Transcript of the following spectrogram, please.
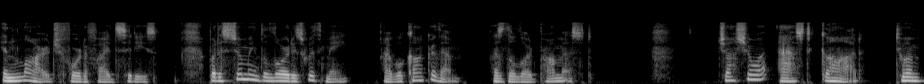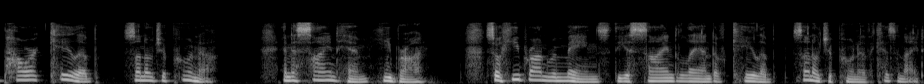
in large fortified cities. But assuming the Lord is with me, I will conquer them, as the Lord promised. Joshua asked God to empower Caleb, son of Jephunneh, and assigned him Hebron. So Hebron remains the assigned land of Caleb, son of Jephunneh the Kenizzite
